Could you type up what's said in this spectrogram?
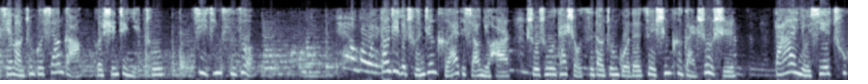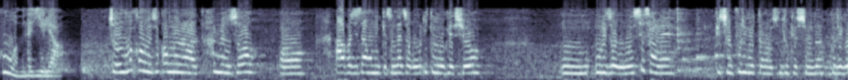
前往中国香港和深圳演出，技惊四座。当这个纯真可爱的小女孩说出她首次到中国的最深刻感受时，答案有些出乎我们的意料。 저는 홍콩에서 카메라 하면서 어, 아버지 장모님께서 내 저거 이끌고 계시오. 음, 우리 저거 세상에 빛을 뿌리고 있다는 것을 느꼈습니다. 그리고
